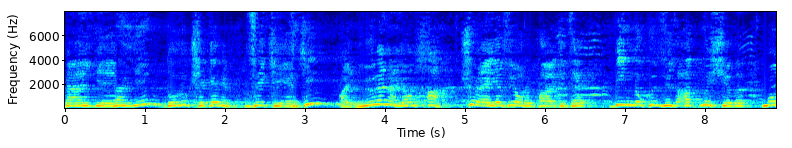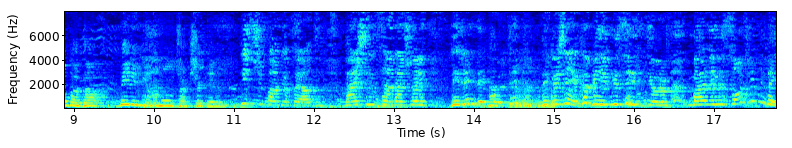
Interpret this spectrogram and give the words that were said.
Belgin. Belgin? Doruk şekerim. Zeki. Zeki? Ay Müren ayol. Ah şuraya yazıyorum Pakize. 1960 yılı modada benim yılım olacak şekerim. Hiç şüphem yok hayatım. Ben şimdi senden şöyle derin dekolte, degaje yaka bir elbise istiyorum. Merlin'in son filminde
